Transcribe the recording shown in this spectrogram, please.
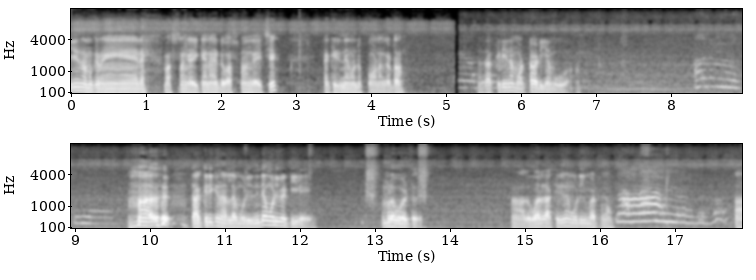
ഇനി നമുക്ക് നേരെ ഭക്ഷണം കഴിക്കാനായിട്ട് ഭക്ഷണം കഴിച്ച് തക്കിരിനെ കൊണ്ട് പോകണം കേട്ടോ. തക്കിരീനെ മുട്ട അടിക്കാൻ പോവാ. തക്കരിക്ക് നല്ല മുടി. നിന്റെ മുടി വെട്ടിയില്ലേ? നമ്മൾ പോയിട്ട്. ആ അതുപോലെ തക്കരിന്റെ മുടിയും വെട്ടണം. ആ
